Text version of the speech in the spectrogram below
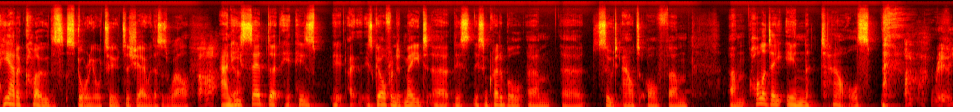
he had a clothes story or two to share with us as well, Aha, and yeah. he said that his hi- his girlfriend had made uh, this this incredible um, uh, suit out of um, um, Holiday Inn towels. Oh, Really?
